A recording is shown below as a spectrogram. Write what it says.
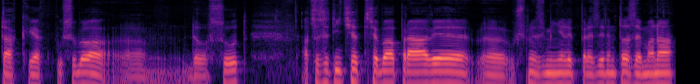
tak, jak působila um, dosud. A co se týče třeba právě, uh, už jsme zmínili prezidenta Zemana,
